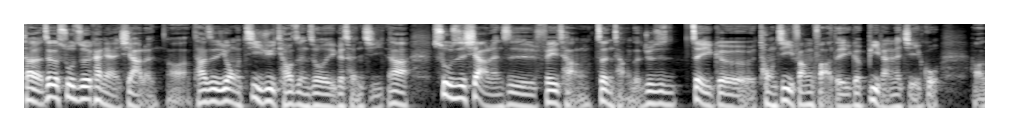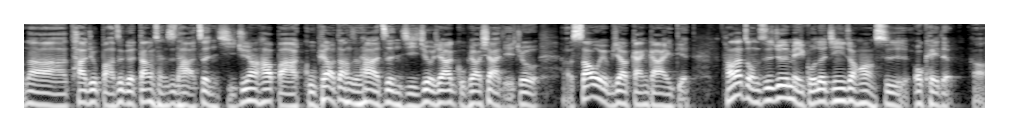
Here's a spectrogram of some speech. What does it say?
它这个数字会看起来很吓人啊，它是用继续调整之后的一个成绩。那数字吓人是非常正常的，就是这一个统计方法的一个必然的结果。好，那他就把这个当成是他的政绩，就像他把股票当成他的政绩，结果现在股票下跌就呃稍微比较尴尬一点。好，那总之就是美国的经济状况是 OK 的啊，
